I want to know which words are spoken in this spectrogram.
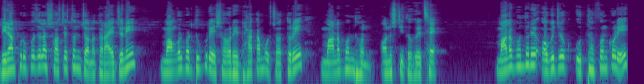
বিরামপুর উপজেলা সচেতন জনতার আয়োজনে মঙ্গলবার দুপুরে শহরের ঢাকামোড় চত্বরে মানববন্ধন অনুষ্ঠিত হয়েছে। মানববন্ধনে অভিযোগ উত্থাপন করে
